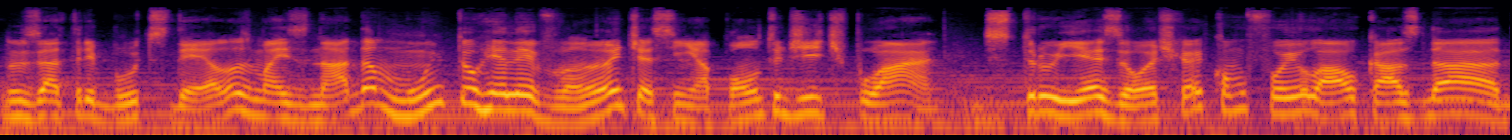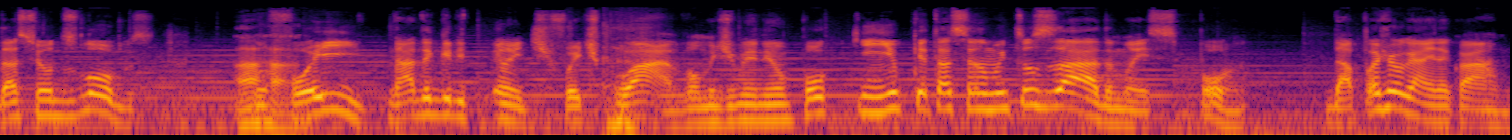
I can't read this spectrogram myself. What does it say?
nos atributos delas, mas nada muito relevante, assim, a ponto de, tipo, ah, destruir a exótica, como foi lá o caso da, da Senhor dos Lobos. Não Aham. foi nada gritante. Foi tipo, ah, vamos diminuir um pouquinho porque tá sendo muito usado, mas, porra, dá pra jogar ainda com a arma.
